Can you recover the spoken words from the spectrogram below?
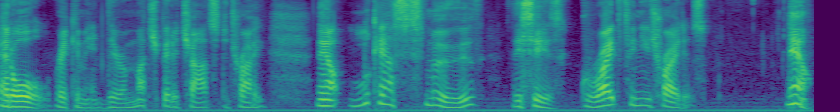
at all recommend. There are much better charts to trade. Now look how smooth this is. Great for new traders. Now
